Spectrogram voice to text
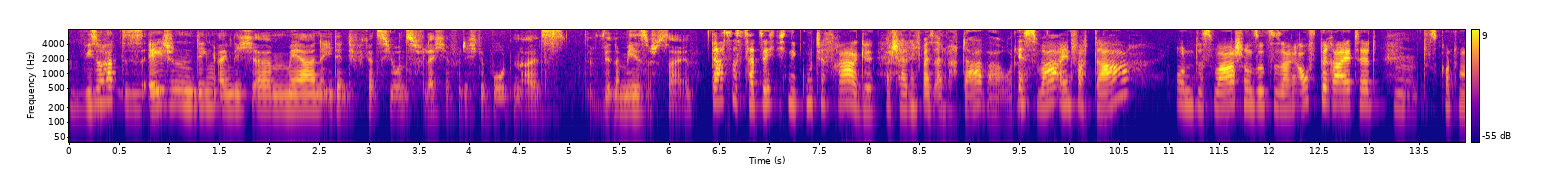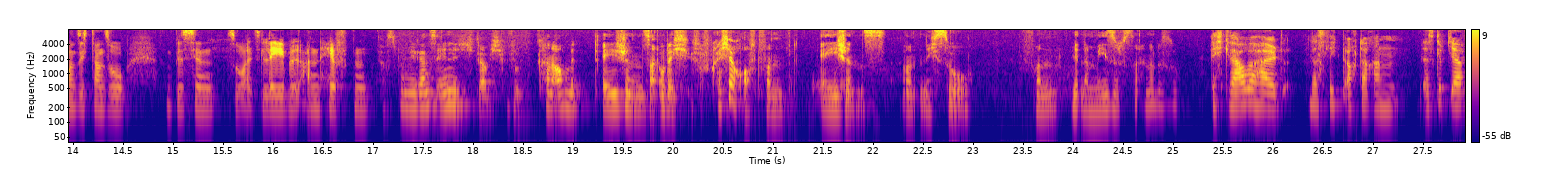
Wieso hat dieses Asian-Ding eigentlich äh, mehr eine Identifikationsfläche für dich geboten als vietnamesisch sein? Das ist tatsächlich eine gute Frage. Wahrscheinlich, weil es einfach da war, oder? Es war einfach da und das war schon sozusagen aufbereitet. Das konnte man sich dann so ein bisschen so als Label anheften. Das ist bei mir ganz ähnlich. Ich glaube, ich kann auch mit Asian sein. Oder ich spreche auch oft von Asians und nicht so von vietnamesisch sein oder so. Ich glaube halt, das liegt auch daran, es gibt ja,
